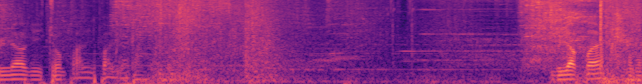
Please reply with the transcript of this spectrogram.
물약이 좀 빨리 하다. 물약발 가자.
